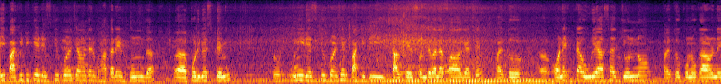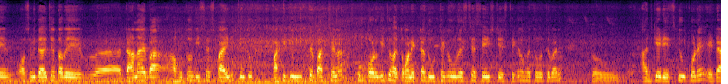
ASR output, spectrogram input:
এই পাখিটিকে রেস্কিউ করেছে আমাদের ভাতারের হুমদা পরিবেশ প্রেমী তো উনি রেস্কিউ করেছেন। পাখিটি কালকে সন্ধেবেলা পাওয়া গেছে। হয়তো অনেকটা উড়ে আসার জন্য হয়তো কোনো কারণে অসুবিধা হয়েছে, তবে ডানায় বা আহত বিশেষ পায়নি, কিন্তু পাখিটি উঠতে পারছে না। খুব বড় কিছু, হয়তো অনেকটা দূর থেকে উড়ে এসছে, সেই স্টেজ থেকেও হয়তো হতে পারে। তো আজকে রেস্কিউ করে এটা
